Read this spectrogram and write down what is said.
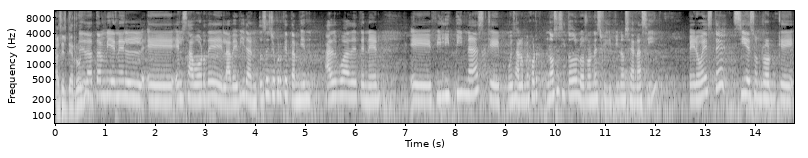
Así el terrón. le da también el, eh, el sabor de la bebida. Entonces yo creo que también algo ha de tener eh, Filipinas, que pues a lo mejor, no sé si todos los rones filipinos sean así, pero este sí es un ron que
